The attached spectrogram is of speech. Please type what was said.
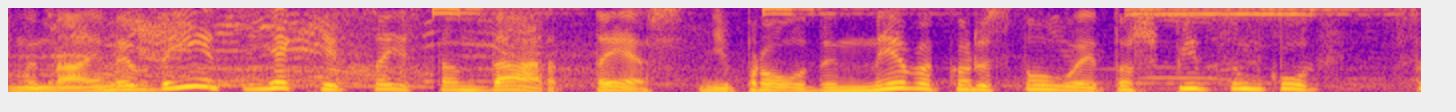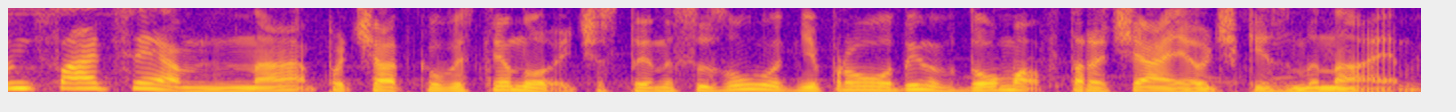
Минає не вдається, як і цей стандарт теж Дніпро 1 не використовує. Тож підсумку сенсація на початку весняної частини сезону Дніпро 1 вдома втрачає очки з Минаєм.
